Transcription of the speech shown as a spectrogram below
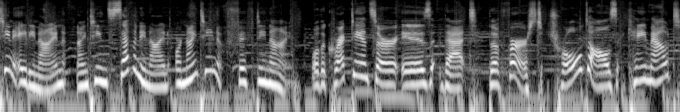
1989, 1979, or 1959? Well, the correct answer is that the first troll dolls came out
